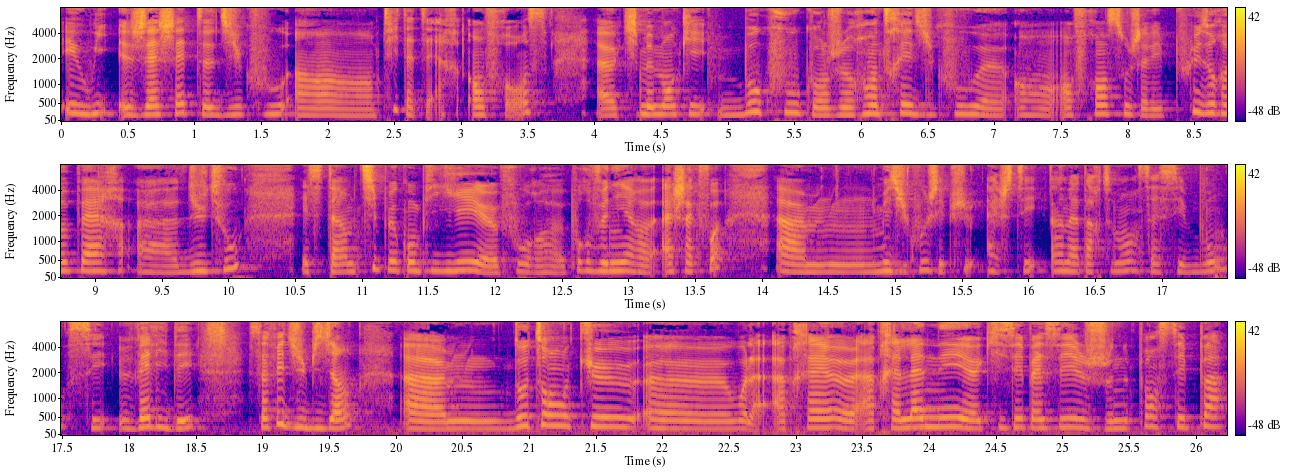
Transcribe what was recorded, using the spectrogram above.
Et oui, j'achète du coup un petit à terre en France, euh, qui me manquait beaucoup quand je rentrais du coup euh, en, France, où j'avais plus de repères du tout, et c'était un petit peu compliqué pour, venir à chaque fois. mais du coup j'ai pu acheter un appartement, ça c'est bon, c'est validé, ça fait du bien, euh, d'autant que euh, voilà après euh, après l'année qui s'est passée, je ne pensais pas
